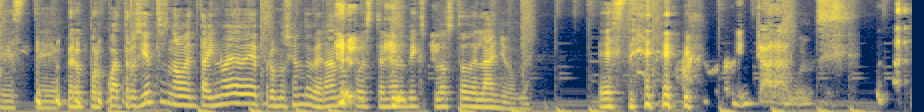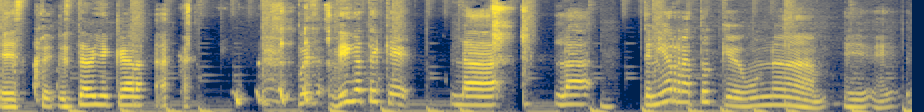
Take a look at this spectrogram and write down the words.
Este, pero por 499 promoción de verano puedes tener VIX Plus todo el año, Bla. Este, Bien cara, güey. este, está bien cara. Pues fíjate que la, la tenía rato que una eh, eh,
